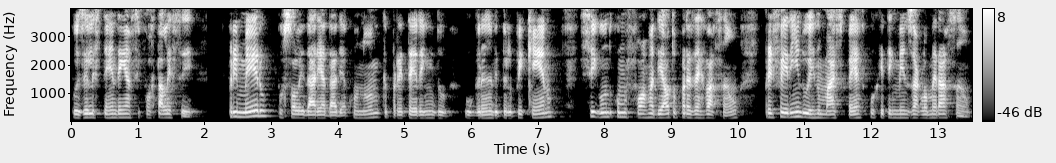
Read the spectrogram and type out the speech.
pois eles tendem a se fortalecer, Primeiro, por solidariedade econômica, preterindo o grande pelo pequeno. Segundo, como forma de autopreservação, preferindo ir no mais perto porque tem menos aglomeração,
